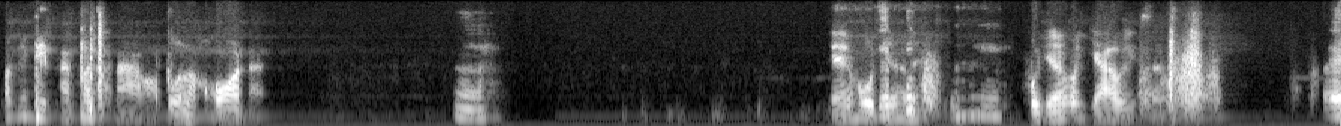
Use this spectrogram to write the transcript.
มันไม่มีการพัฒนาของตัวละครอะอ่าเดี๋ยวพูดเยอะเลยพูดเยอะมันยาวอีกสักไอ้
